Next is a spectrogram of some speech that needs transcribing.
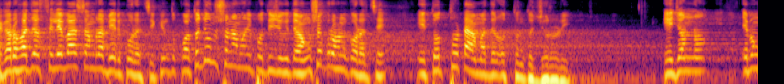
এগারো হাজার সিলেবাস আমরা বের করেছি, কিন্তু কতজন সোনামণি প্রতিযোগিতায় অংশগ্রহণ করেছে, এই তথ্যটা আমাদের অত্যন্ত জরুরি। এই জন্য এবং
